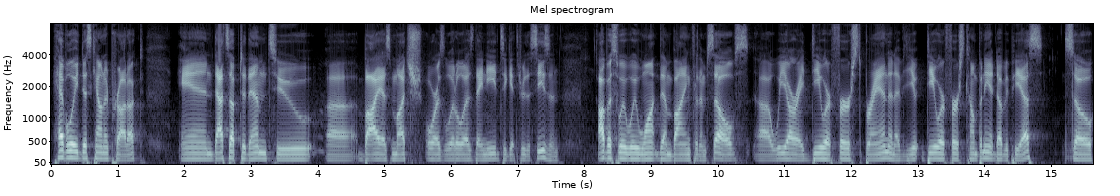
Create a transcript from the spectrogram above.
heavily discounted product, and that's up to them to uh, buy as much or as little as they need to get through the season. Obviously, we want them buying for themselves. Uh, we are a dealer first brand and a dealer first company at WPS. So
